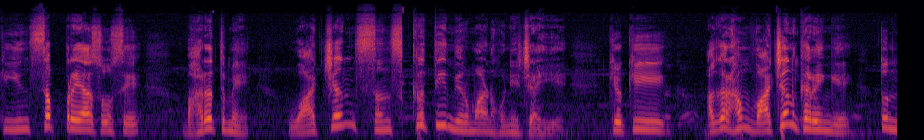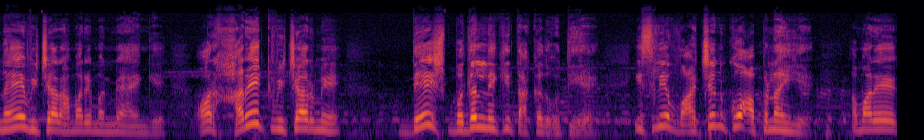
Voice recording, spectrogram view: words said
कि इन सब प्रयासों से भारत में वाचन संस्कृति निर्माण होनी चाहिए। क्योंकि अगर हम वाचन करेंगे तो नए विचार हमारे मन में आएँगे और हर एक विचार में देश बदलने की ताकत होती है। इसलिए वाचन को अपनाइए। हमारे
